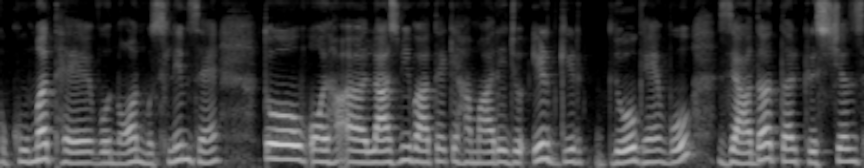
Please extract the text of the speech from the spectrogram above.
حکومت ہے، وہ نان مسلمز ہیں، تو لازمی بات ہے کہ ہمارے جو ارد گرد لوگ ہیں، وہ زیادہ تر کرسچنس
